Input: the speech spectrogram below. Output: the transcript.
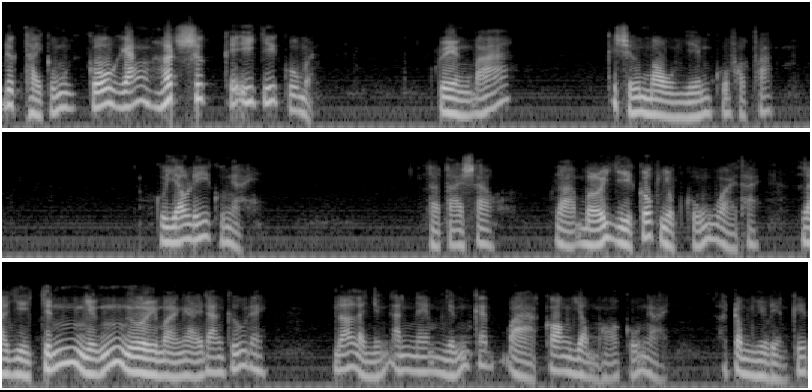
đức thầy cũng cố gắng hết sức cái ý chí của mình, truyền bá cái sự mầu nhiệm của Phật pháp, của giáo lý của ngài. Là tại sao? Là bởi vì cốt nhục cũng hoài thai, là vì chính những người mà ngài đang cứu đây, đó là những anh em, những cái bà con dòng họ của ngài ở trong nhiều liền kiếp.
